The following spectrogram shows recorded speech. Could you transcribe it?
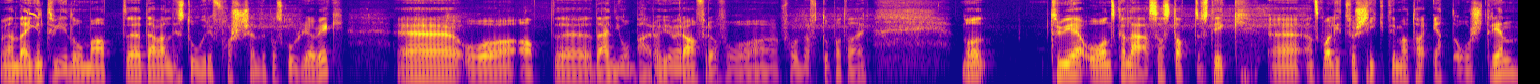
men det er ingen tvil om at eh, det er veldig store forskjeller på skoler i Gjøvik. Eh, og at eh, det er en jobb her å gjøre for å få, få løft opp dette der. Nå tror jeg òg en skal lese statistikk. Eh, en skal være litt forsiktig med å ta ett årstrinn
